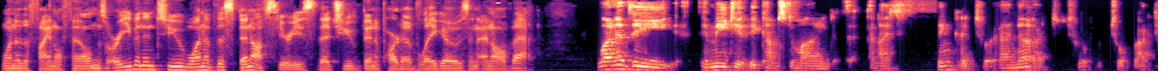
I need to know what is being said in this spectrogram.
one of the final films or even into one of the spin off series that you've been a part of, Legos and, and all of that. One of the immediately comes to mind, and I think I talk, I know I talk, about it.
